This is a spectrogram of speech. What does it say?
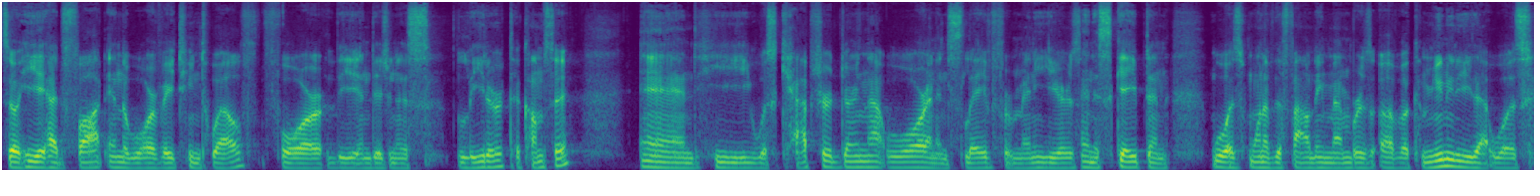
So he had fought in the War of 1812 for the indigenous leader Tecumseh and he was captured during that war and enslaved for many years and escaped and was one of the founding members of a community that was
